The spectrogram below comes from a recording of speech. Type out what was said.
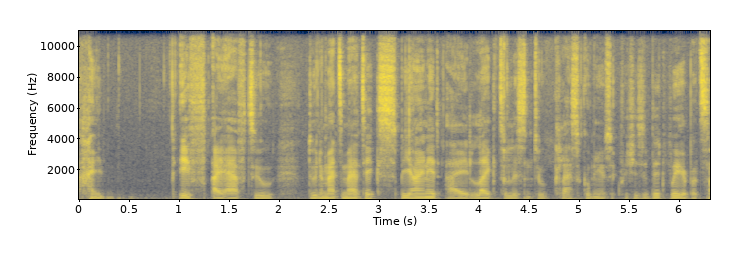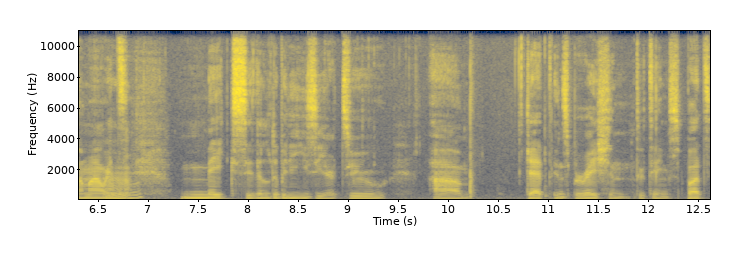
I, if I have to do the mathematics behind it, I like to listen to classical music, which is a bit weird, but somehow it Mm. makes it a little bit easier to um, get inspiration to things. But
